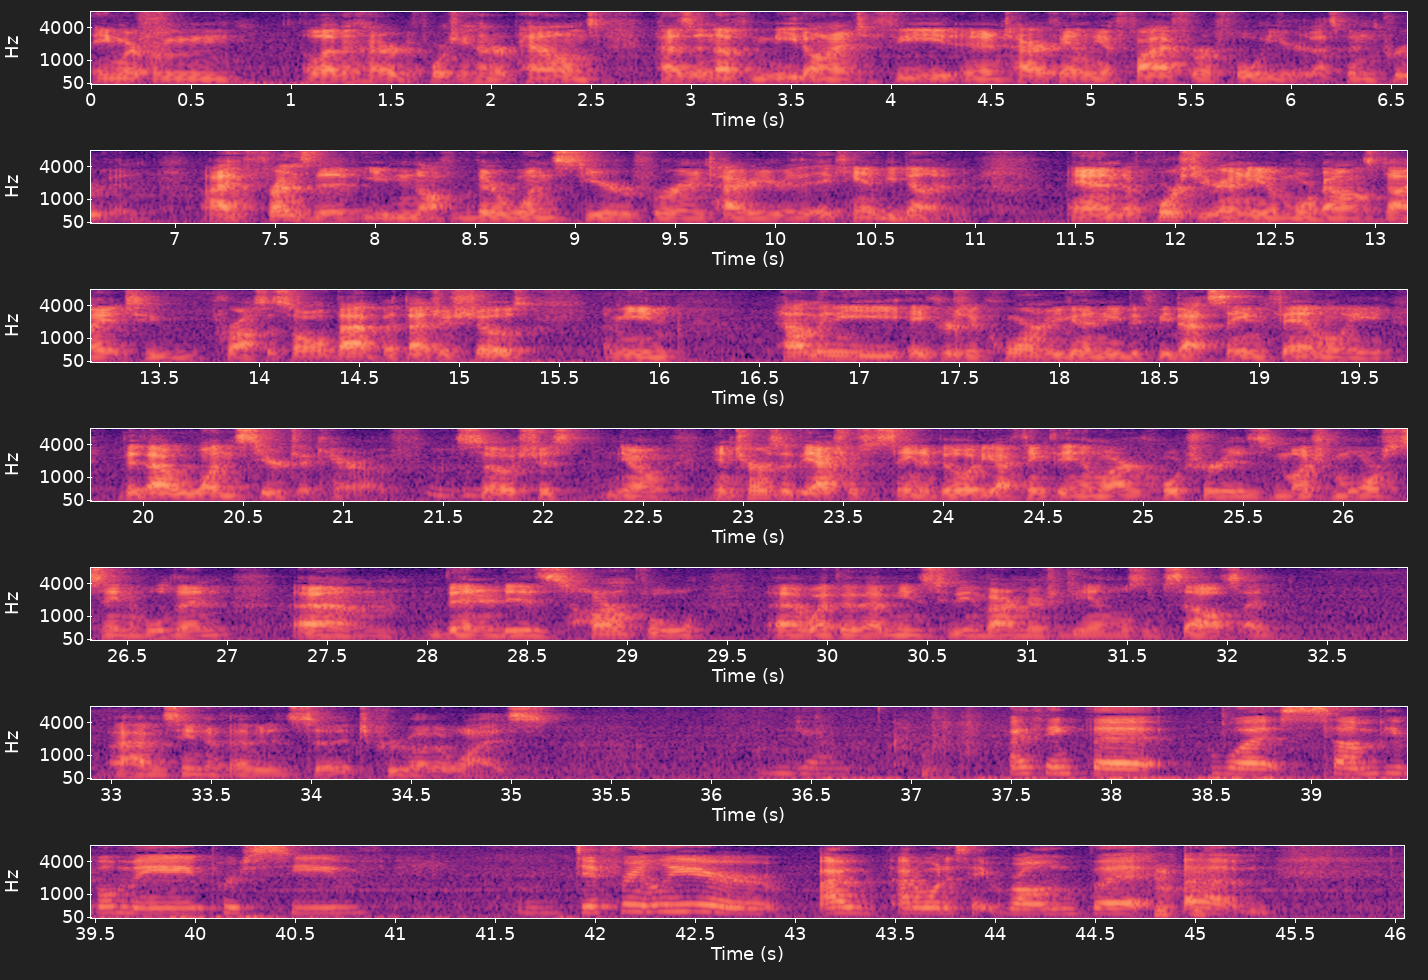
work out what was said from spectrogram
anywhere from 1,100 to 1,400 pounds, has enough meat on it to feed an entire family of five for a full year. That's been proven. I have friends that have eaten off of their one steer for an entire year. It can be done. And of course, you're going to need a more balanced diet to process all of that, but that just shows, I mean, how many acres of corn are you going to need to feed that same family that that one steer took care of? Mm-hmm. So it's just, you know, in terms of the actual sustainability, I think the animal agriculture is much more sustainable than, um, than it is harmful, uh, whether that means to the environment or to the animals themselves. I, I haven't seen enough evidence to, to prove otherwise. Yeah. I think that what some people may perceive differently, or I, I don't want to say wrong, but um,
